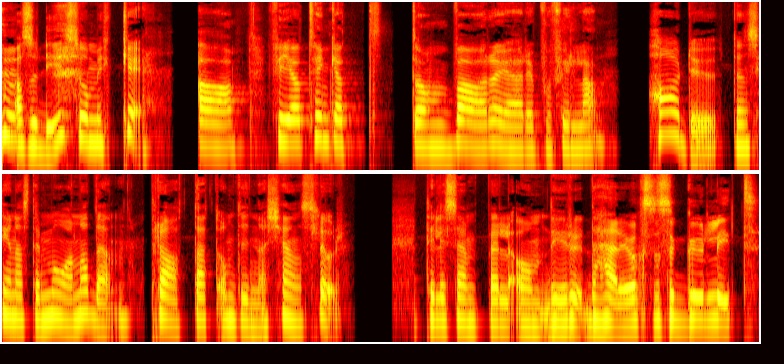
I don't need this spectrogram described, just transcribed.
Alltså det är så mycket. Ja, för jag tänker att de bara gör det på fyllan. Har du den senaste månaden pratat om dina känslor? Till exempel om, det, är, det här är också så gulligt,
